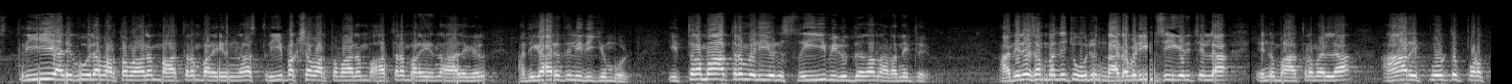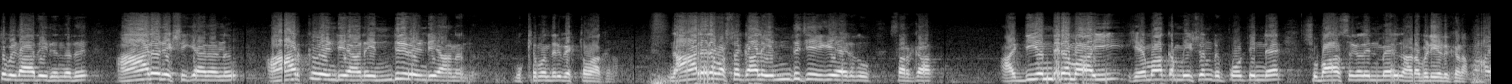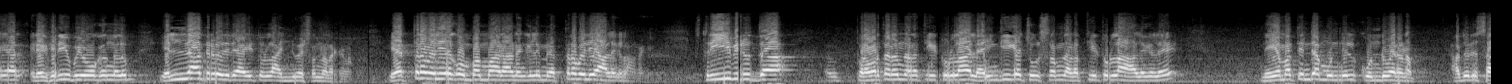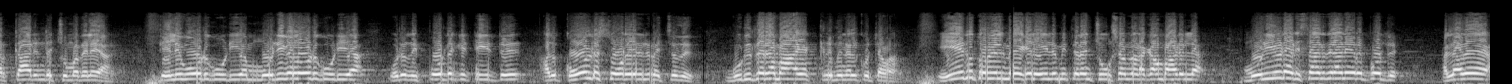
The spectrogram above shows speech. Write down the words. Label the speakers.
Speaker 1: സ്ത്രീ അനുകൂല വർത്തമാനം മാത്രം പറയുന്ന സ്ത്രീപക്ഷ വർത്തമാനം മാത്രം പറയുന്ന ആളുകൾ അധികാരത്തിലിരിക്കുമ്പോൾ ഇത്രമാത്രം വലിയൊരു സ്ത്രീ വിരുദ്ധത നടന്നിട്ട് അതിനെ സംബന്ധിച്ച് ഒരു നടപടിയും സ്വീകരിച്ചില്ല എന്ന് മാത്രമല്ല ആ റിപ്പോർട്ട് പുറത്തുവിടാതെ ഇരുന്നത് ആരെ രക്ഷിക്കാനാണ് ആർക്ക് വേണ്ടിയാണ് എന്തിനു വേണ്ടിയാണെന്ന് മുഖ്യമന്ത്രി വ്യക്തമാക്കണം. നാലര വർഷക്കാലം എന്ത് ചെയ്യുകയായിരുന്നു സർക്കാർ? അടിയന്തരമായി ഹേമ കമ്മീഷൻ റിപ്പോർട്ടിന്റെ ശുപാർശകളിന്മേൽ നടപടിയെടുക്കണം. ആയ ലഹരി ഉപയോഗങ്ങളും എല്ലാത്തിനുമെതിരായിട്ടുള്ള അന്വേഷണം നടക്കണം. എത്ര വലിയ കൊമ്പന്മാരാണെങ്കിലും എത്ര വലിയ ആളുകളാണെങ്കിലും. സ്ത്രീ വിരുദ്ധ പ്രവർത്തനം നടത്തിയിട്ടുള്ള ലൈംഗിക ചൂഷണം നടത്തിയിട്ടുള്ള ആളുകളെ നിയമത്തിന്റെ മുന്നിൽ കൊണ്ടുവരണം. അതൊരു സർക്കാരിന്റെ ചുമതലയാണ്. തെളിവോട് കൂടിയ കൂടിയ ഒരു റിപ്പോർട്ട് കിട്ടിയിട്ട് അത് കോൾഡ് സ്റ്റോറേജിൽ വെച്ചത് ഗുരുതരമായ ക്രിമിനൽ കുറ്റമാണ്. ഏത് തൊഴിൽ മേഖലയിലും ഇത്തരം ചൂഷണം നടക്കാൻ പാടില്ല. മൊഴിയുടെ അടിസ്ഥാനത്തിലാണ് ഈ റിപ്പോർട്ട്. അല്ലാതെ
